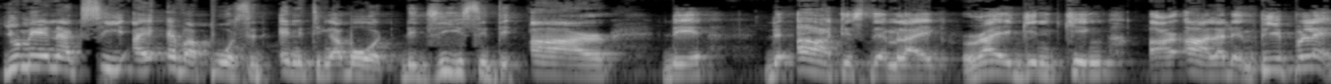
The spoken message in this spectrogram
you may not see I ever posted anything about the G City the the artists them like Rygin King or all of them people. Eh,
